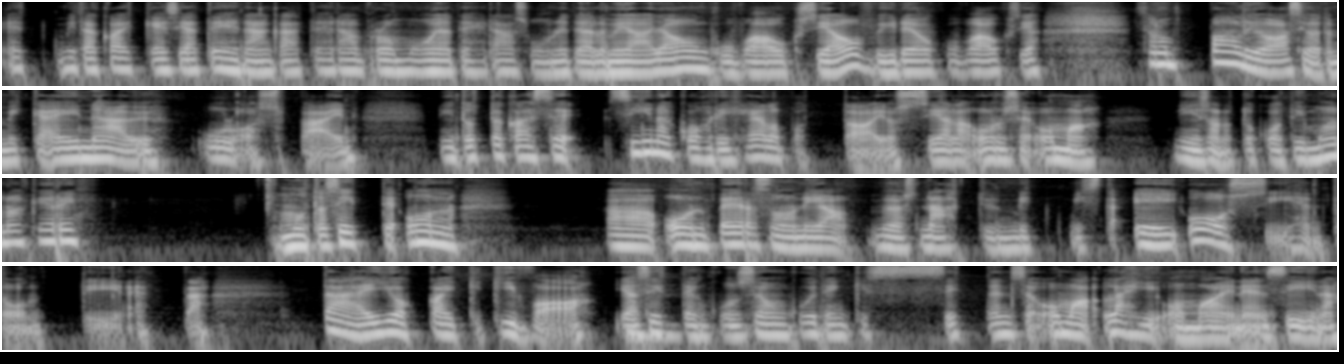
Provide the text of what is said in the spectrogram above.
Että mitä kaikkea siellä tehdäänkään, tehdään promoja, tehdään suunnitelmia ja on kuvauksia, on videokuvauksia. Siellä on paljon asioita, mikä ei näy ulospäin. Niin totta kai se siinä kohdin helpottaa, jos siellä on se oma niin sanottu kotimanakeri. Mutta sitten on, äh, on persoonia myös nähty, mistä ei ole siihen tonttiin, että – tämä ei ole kaikki kivaa. Ja mm-hmm. sitten kun se on kuitenkin sitten se oma lähiomainen siinä,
